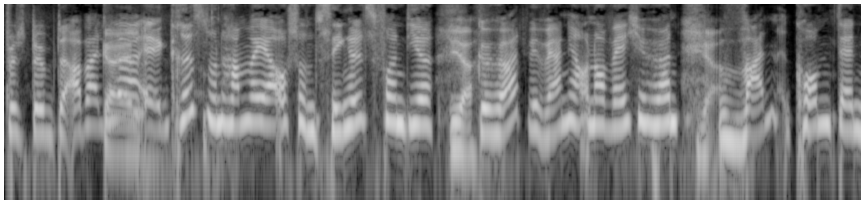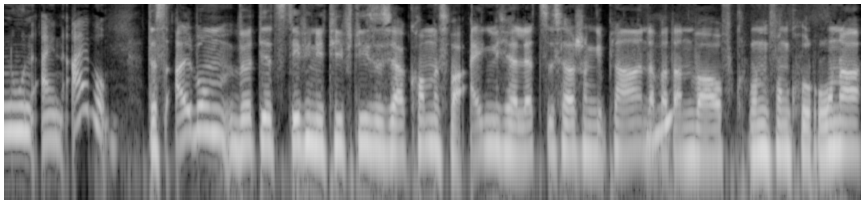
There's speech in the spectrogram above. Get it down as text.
bestimmte. Aber lieber Geil. äh, Chris, nun haben wir ja auch schon Singles von dir Ja. gehört. Wir werden ja auch noch welche hören. Ja. Wann kommt denn nun ein Album? Das Album wird jetzt definitiv dieses Jahr kommen. Es war eigentlich ja letztes Jahr schon geplant, Mhm. aber dann war aufgrund von Corona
